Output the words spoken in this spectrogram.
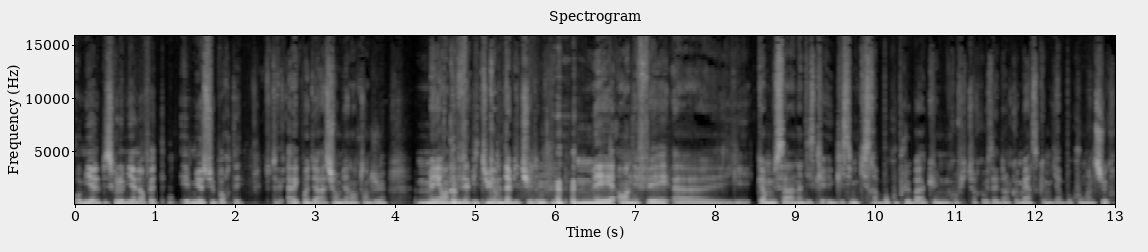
au miel, puisque le miel, en fait, est mieux supporté. Tout à fait, avec modération bien entendu, mais en Comme d'habitude. Comme d'habitude, mais en effet, euh, comme ça a un indice gly- glycémique qui sera beaucoup plus bas qu'une confiture que vous avez dans le commerce, comme il y a beaucoup moins de sucre,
